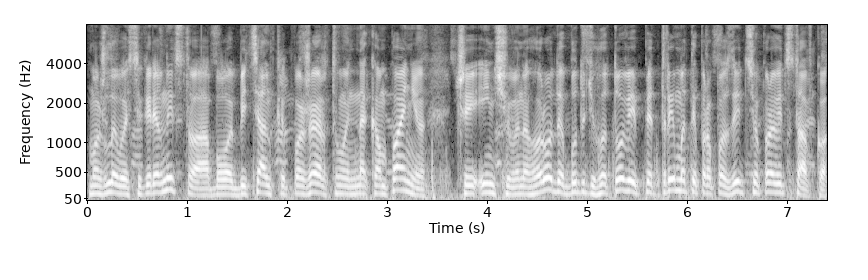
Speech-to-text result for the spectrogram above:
можливості керівництва або обіцянки пожертвувань на кампанію чи інші винагороди будуть готові підтримати пропозицію про відставку.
